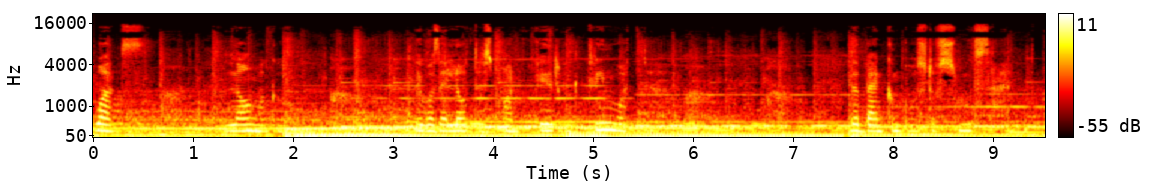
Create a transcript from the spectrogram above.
Once, long ago, there was a lotus pond filled with clean water. The bank composed of smooth sand.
